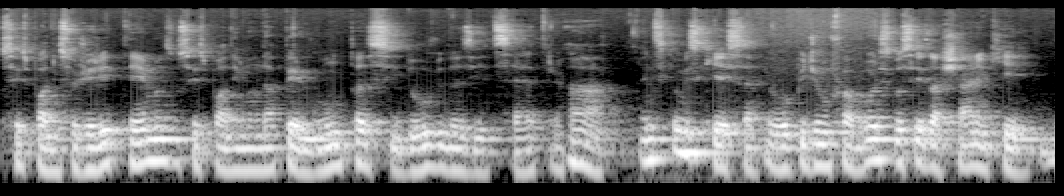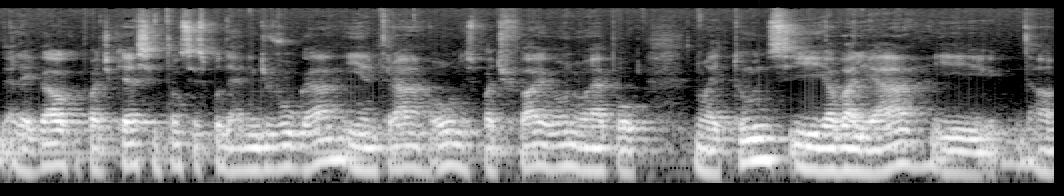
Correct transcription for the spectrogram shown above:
Vocês podem sugerir temas, vocês podem mandar perguntas e dúvidas e etc. Ah, antes que eu me esqueça, eu vou pedir um favor, se vocês acharem que é legal o podcast, então vocês puderem divulgar e entrar ou no Spotify ou no Apple no iTunes e avaliar e dar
